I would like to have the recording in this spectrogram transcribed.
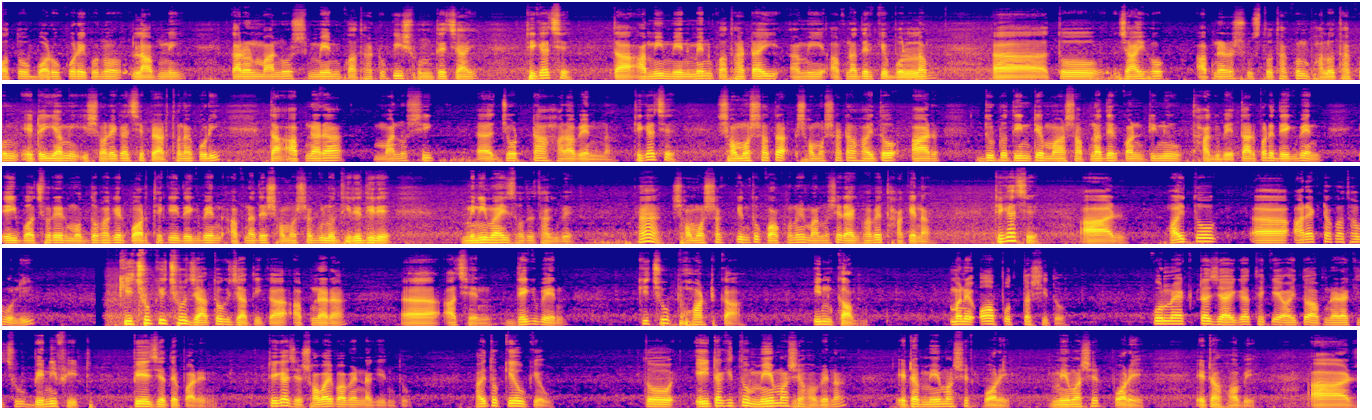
অত বড় করে কোনো লাভ নেই। কারণ মানুষ মেন কথাটুকুই শুনতে চায়, ঠিক আছে? তা আমি মেন মেন কথাটাই আমি আপনাদেরকে বললাম। তো যাই হোক, আপনারা সুস্থ থাকুন, ভালো থাকুন, এটাই আমি ঈশ্বরের কাছে প্রার্থনা করি। তা আপনারা মানসিক জোরটা হারাবেন না, ঠিক আছে? সমস্যাটা সমস্যাটা হয়তো আর দুটো তিনটে মাস আপনাদের কন্টিনিউ থাকবে। তারপরে দেখবেন, এই বছরের মধ্যভাগের পর থেকেই দেখবেন আপনাদের সমস্যাগুলো ধীরে ধীরে মিনিমাইজ হতে থাকবে। হ্যাঁ সমস্যা কিন্তু কখনোই মানুষের একভাবে থাকে না। ঠিক আছে? আর হয়তো আর একটা কথা বলি। কিছু কিছু জাতক, জাতিকা আপনারা আছেন, দেখবেন কিছু ফটকা ইনকাম মানে অপ্রত্যাশিত। কোনো একটা জায়গা থেকে হয়তো আপনারা কিছু বেনিফিট পেয়ে যেতে পারেন। ঠিক আছে? সবাই পাবেন না কিন্তু। হয়তো কেউ কেউ। তো এইটা কিন্তু মে মাসে হবে না। এটা মে মাসের পরে। মে মাসের পরে এটা হবে। আর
